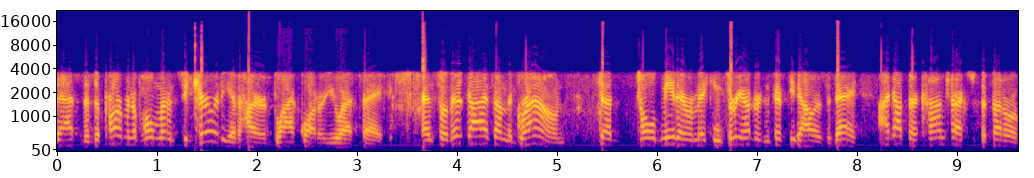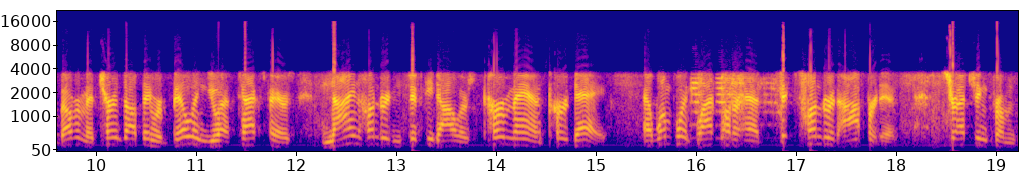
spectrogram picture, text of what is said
that the Department of Homeland Security had hired Blackwater USA. And so their guys on the ground said told me they were making three hundred and fifty dollars a day. I got their contracts with the federal government. Turns out they were billing U.S. taxpayers nine hundred and fifty dollars per man per day. At one point, Blackwater had 600 operatives stretching from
